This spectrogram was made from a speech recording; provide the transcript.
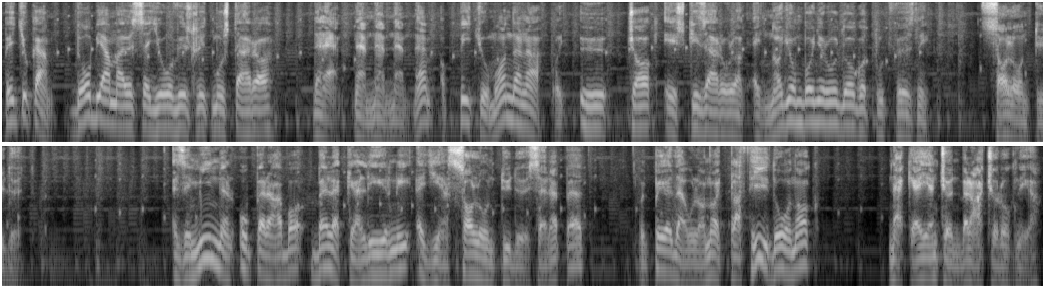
Pityukám, dobjál már össze egy jó virslit mustára, de nem, nem, nem, nem, nem. A Pityú mondaná, hogy ő csak és kizárólag egy nagyon bonyolult dolgot tud főzni. Szalontüdőt. Ezért minden operába bele kell írni egy ilyen szalontüdő szerepet, hogy például a nagy Platidónak ne kelljen csöndben ácsorognia,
